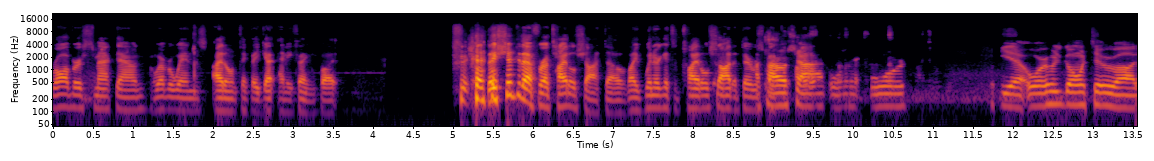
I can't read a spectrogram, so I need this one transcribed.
Raw versus SmackDown. Whoever wins, I don't think they get anything, but they should do that for a title shot though. Like winner gets a title shot at their a respective title title. shot or or yeah, or who's going to uh,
